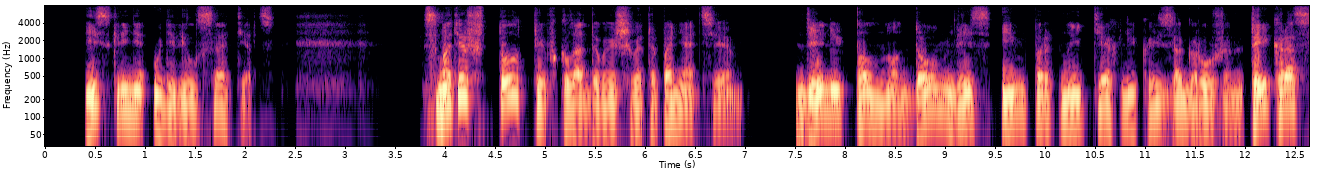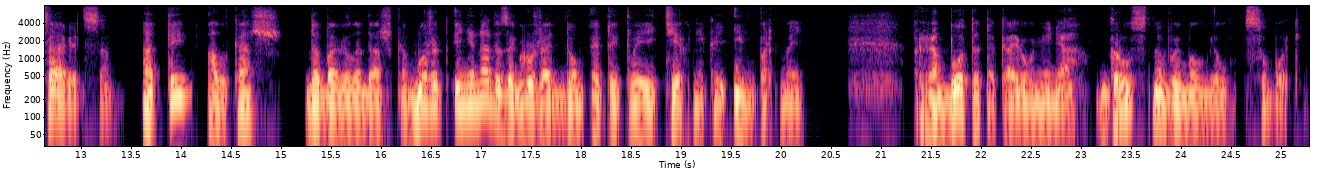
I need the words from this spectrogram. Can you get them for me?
— искренне удивился отец. — Смотря что ты вкладываешь в это понятие. Денег полно, дом весь импортной техникой загружен. Ты красавица, а ты алкаш. — добавила Дашка. — Может, и не надо загружать дом этой твоей техникой импортной? — Работа такая у меня, — грустно вымолвил Субботин.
